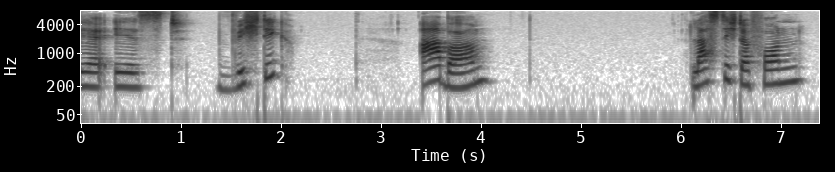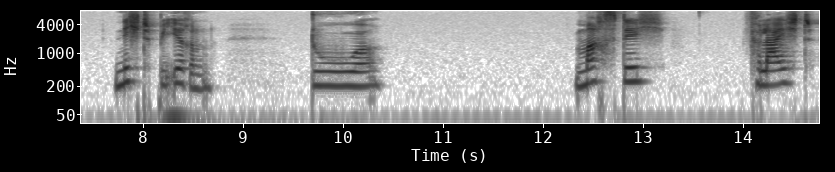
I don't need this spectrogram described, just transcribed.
Der ist wichtig, aber lass dich davon nicht beirren. Du machst dich vielleicht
